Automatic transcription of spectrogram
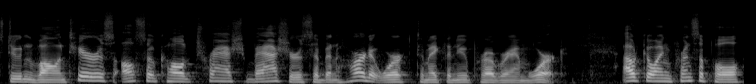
Student volunteers, also called trash bashers, have been hard at work to make the new program work. Outgoing principal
